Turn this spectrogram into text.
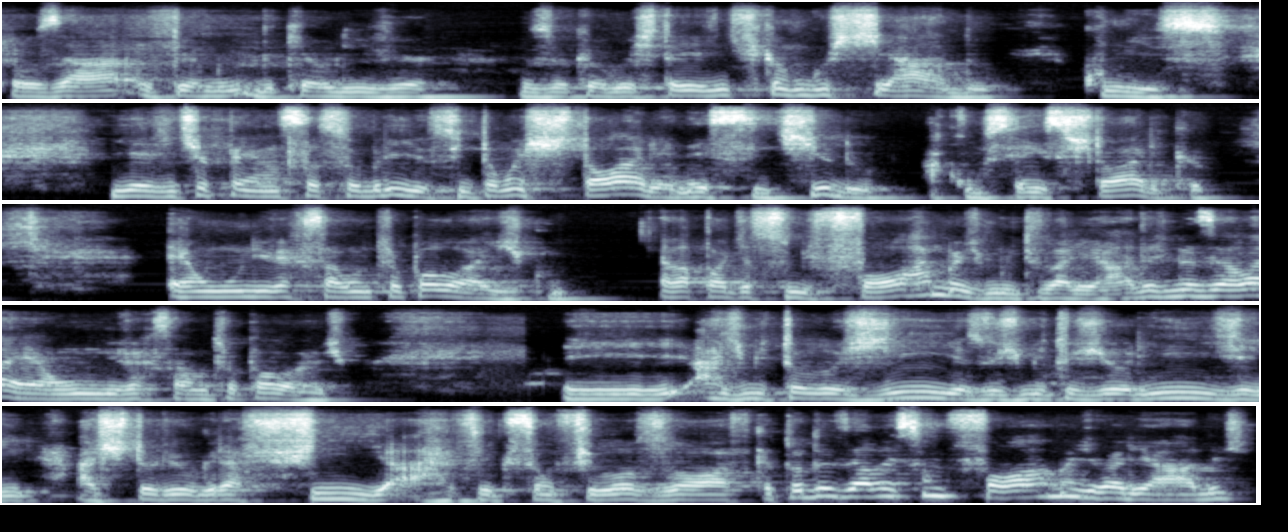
Para usar o termo do que a Olivia usou que eu gostei, a gente fica angustiado com isso. E a gente pensa sobre isso. Então, a história, nesse sentido, a consciência histórica, é um universal antropológico. Ela pode assumir formas muito variadas, mas ela é um universal antropológico. E as mitologias, os mitos de origem, a historiografia, a reflexão filosófica, todas elas são formas variadas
